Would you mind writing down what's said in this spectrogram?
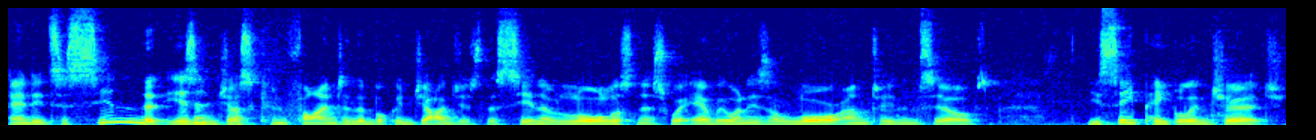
And it's a sin that isn't just confined to the book of Judges, the sin of lawlessness, where everyone is a law unto themselves. You see people in church.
